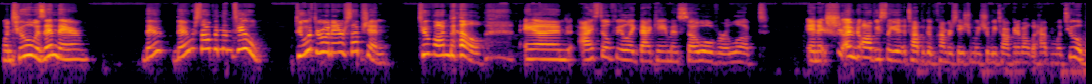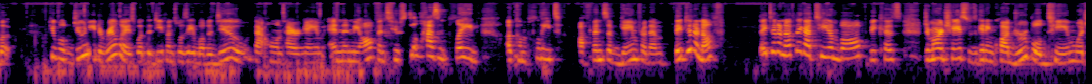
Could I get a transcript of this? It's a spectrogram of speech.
when Tua was in there, they they were stopping them too. Tua threw an interception to Vonn Bell, and I still feel like that game is so overlooked and it should, I mean, obviously a topic of conversation. We should be talking about what happened with Tua, but people do need to realize what the defense was able to do that whole entire game. And then the offense, who still hasn't played a complete offensive game for them, they did enough they did enough. They got Tee involved because Ja'Marr Chase was getting quadrupled team, which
